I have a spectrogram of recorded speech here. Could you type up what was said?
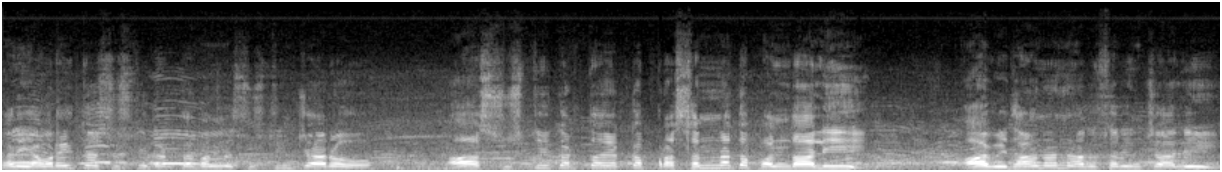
కానీ ఎవరైతే సృష్టికర్త మనల్ని సృష్టించారో ఆ సృష్టికర్త యొక్క ప్రసన్నత పొందాలి. ఆ విధానాన్ని అనుసరించాలి.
